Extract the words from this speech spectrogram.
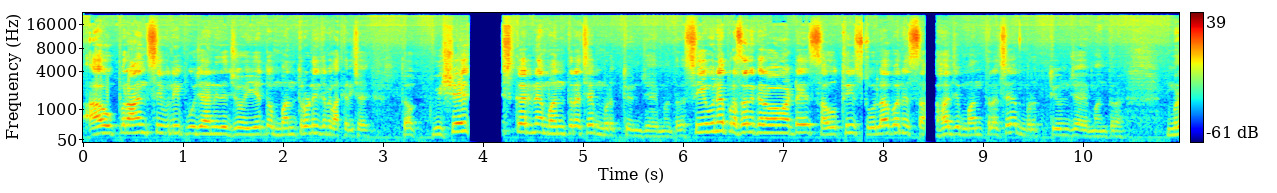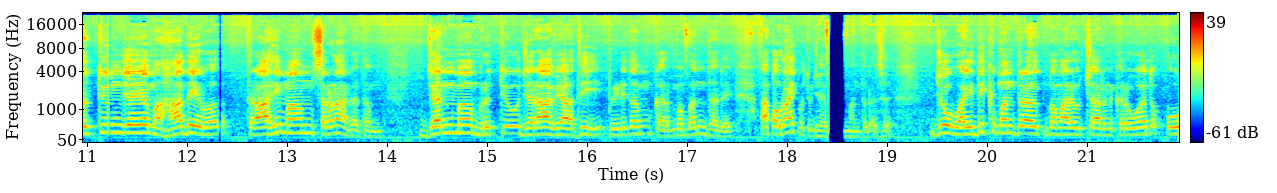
આ ઉપરાંત શિવની પૂજાની જોઈએ તો મંત્રોની વાત કરી છે તો વિશેષ કરીને મંત્ર છે મૃત્યુંજય મંત્ર. શિવને પ્રસન્ન કરવા માટે સૌથી સુલભ અને સહજ મંત્ર છે મૃત્યુંજય મંત્ર. મૃત્યુંજય મહાદેવ ત્રાહિમામ શરણાગતમ. જન્મ મૃત્યુ જરા વ્યાધિ પીડિતમ કર્મ બંધને. આ પૌરાણિક મૃત્યુંજય મંત્ર છે. જો વૈદિક મંત્ર તમારે ઉચ્ચારણ કરવું હોય તો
